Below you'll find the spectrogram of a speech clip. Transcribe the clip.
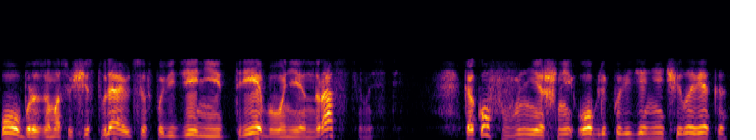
образом осуществляются в поведении требования нравственности, каков внешний облик поведения человека,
